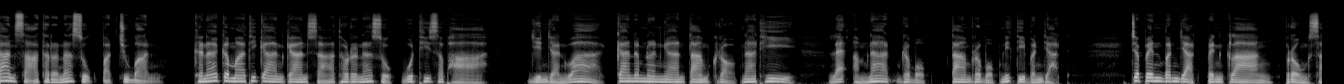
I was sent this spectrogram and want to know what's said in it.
ด้านสาธารณสุขปัจจุบัน คณะกรรมาธิการการสาธารณสุขวุฒิสภา ยืนยันว่าการดำเนินงานตามกรอบหน้าที่ และอำนาจระบบตามระบบนิติบัญญัติ จะเป็นบัญญัติเป็นกลาง โปร่งใส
